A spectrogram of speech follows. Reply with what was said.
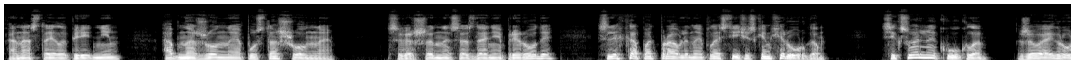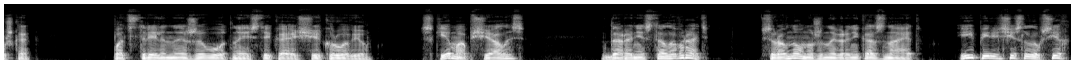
Она стояла перед ним, обнаженная опустошенная. Совершенное создание природы, слегка подправленное пластическим хирургом. Сексуальная кукла, живая игрушка. Подстреленное животное, истекающее кровью. С кем общалась? Дара не стала врать. Все равно он уже наверняка знает. И перечислила всех,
